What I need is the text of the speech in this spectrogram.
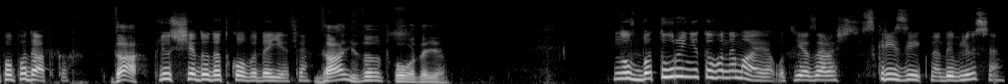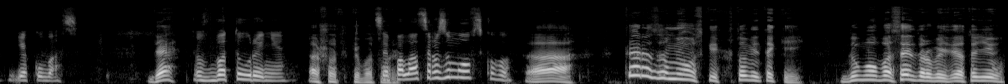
по податках. Да, Плюс ще додатково даєте. да, і додатково дає. Ну, в Батурині того немає. От я зараз скрізь вікна дивлюся, як у вас. Де? В Батурині. А що таке Це палац Розумовського. А, та Разумовський, хто він такий? Думав басейн зробити, а тоді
